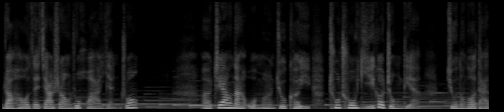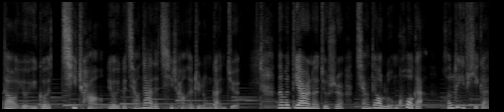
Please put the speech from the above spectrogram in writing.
然后再加上弱化眼妆，呃，这样呢我们就可以突出一个重点。就能够达到有一个气场，有一个强大的气场的这种感觉。那么第二呢，就是强调轮廓感和立体感。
